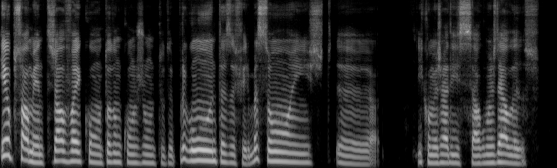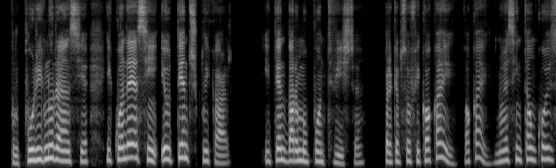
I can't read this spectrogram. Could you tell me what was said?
Eu pessoalmente já levei com todo um conjunto de perguntas, afirmações, uh, e como eu já disse, algumas delas por pura ignorância, e quando é assim, eu tento explicar e tento dar o meu ponto de vista para que a pessoa fique ok, ok, não é assim tão coisa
